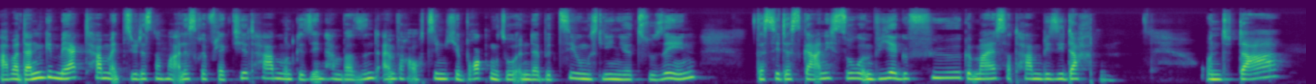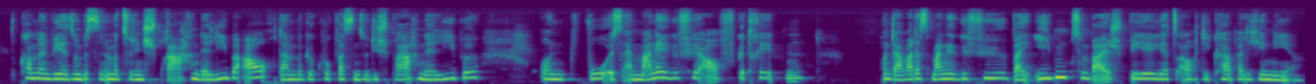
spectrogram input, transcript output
aber dann gemerkt haben, als wir das nochmal alles reflektiert haben und gesehen haben, da sind einfach auch ziemliche Brocken so in der Beziehungslinie zu sehen, dass sie das gar nicht so im Wir-Gefühl gemeistert haben, wie sie dachten. Und da kommen wir so ein bisschen immer zu den Sprachen der Liebe auch. Da haben wir geguckt, was sind so die Sprachen der Liebe und wo ist ein Mangelgefühl aufgetreten. Und da war das Mangelgefühl bei ihm zum Beispiel jetzt auch die körperliche Nähe.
